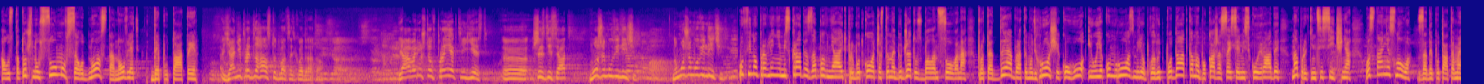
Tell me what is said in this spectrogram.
А остаточну суму все одно встановлять депутати. Я не предлагав 120 квадратів. Я говорю, що в проєкті є э, 60. Можем увеличить. Ну, можем увеличить. У фінуправлінні міськради запевняють, прибуткова частина бюджету збалансована. Проте де братимуть гроші, кого і у якому розмірі обкладуть податками, покаже сесія міської ради наприкінці січня. Останнє слово за депутатами.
